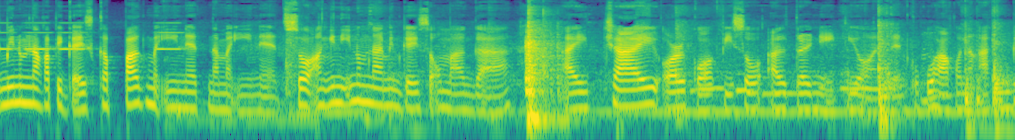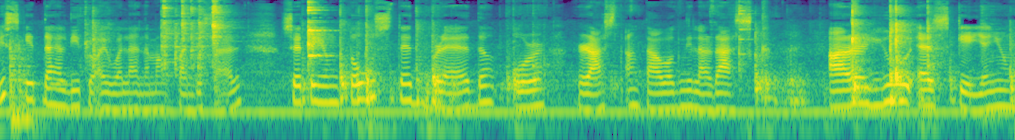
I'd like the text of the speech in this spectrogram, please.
uminom ng kape guys kapag mainit na mainit. So ang iniinom namin guys sa umaga ay chai or coffee. So alternate yon. Then kukuha ko ng aking biscuit dahil dito ay wala namang pandesal. So ito yung toasted bread or rust ang tawag nila rusk. R-U-S-K. Yan yung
